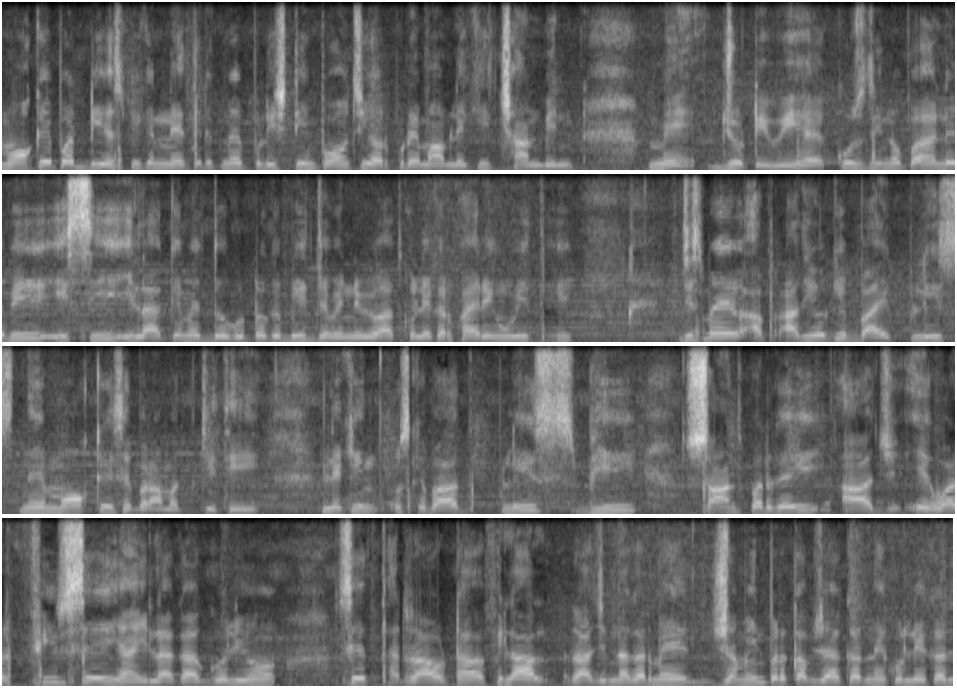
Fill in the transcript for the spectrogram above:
मौके पर डीएसपी के नेतृत्व में पुलिस टीम पहुँची और पूरे मामले की छानबीन में जुटी हुई है। कुछ दिनों पहले भी इसी इलाके में दो गुटों के बीच जमीनी विवाद को लेकर फायरिंग हुई थी। जिसमें अपराधियों की बाइक पुलिस ने मौके से बरामद की थी। लेकिन उसके बाद पुलिस भी शांत पड़ गई। आज एक बार फिर से यह इलाका गोलियों से थर्रा उठा। फ़िलहाल राजीव नगर में ज़मीन पर कब्जा करने को लेकर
